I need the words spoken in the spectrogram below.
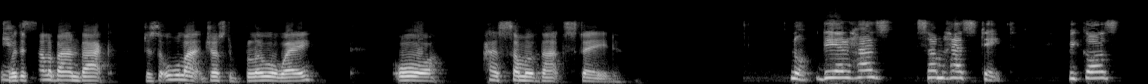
Yes. With the Taliban back, does all that just blow away? Or has some of that stayed? No, there has some has stayed because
